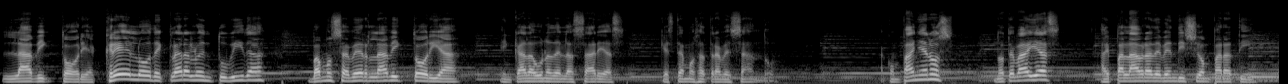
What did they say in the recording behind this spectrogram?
la victoria. Créelo, decláralo en tu vida. Vamos a ver la victoria en cada una de las áreas que estemos atravesando. Acompáñanos, no te vayas. Hay palabra de bendición para ti.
